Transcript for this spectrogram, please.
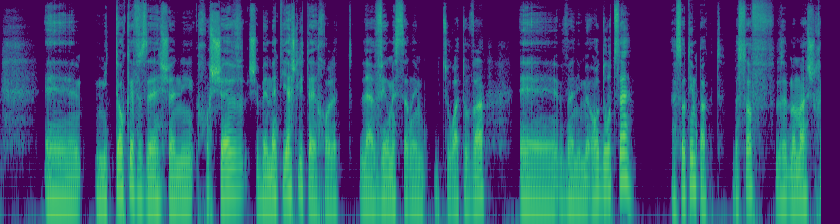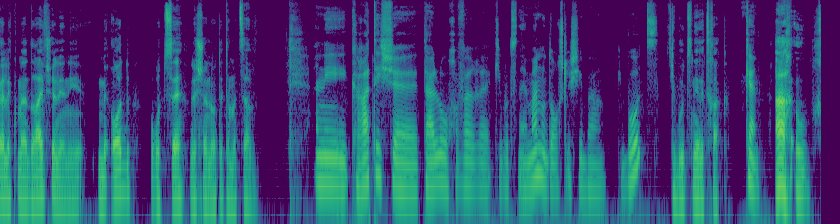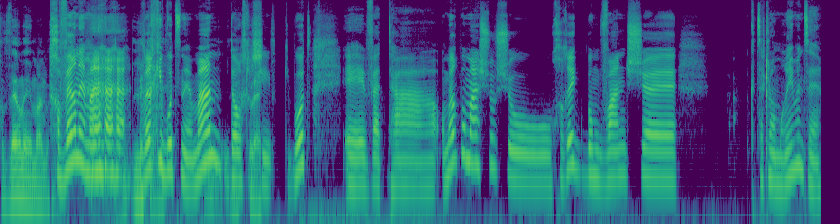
מתוקף זה שאני חושב שבאמת יש לי את היכולת להעביר מסרים בצורה טובה, ואני מאוד רוצה לעשות אימפקט. בסוף זה ממש חלק מהדרייב שלי, אני מאוד רוצה לשנות את המצב. אני קראתי שטל הוא חבר קיבוץ נאמן, הוא דור שלישי בקיבוץ. קיבוץ ניר יצחק. כן. אה, הוא חבר נאמן. חבר נאמן, חבר קיבוץ נאמן, דור שלישי קיבוץ. אה, ואתה אומר פה משהו שהוא חריג במובן שקצת לא אומרים את זה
